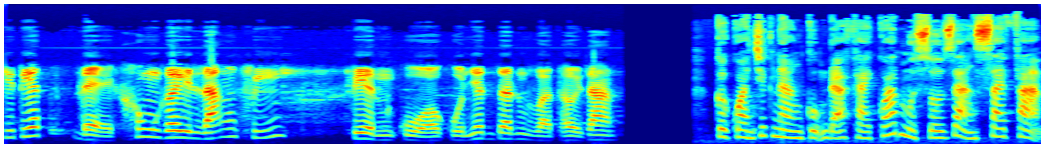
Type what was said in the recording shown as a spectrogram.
chi tiết để không gây lãng phí tiền của của nhân dân và thời gian. Cơ quan chức năng cũng đã khái quát một số dạng sai phạm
